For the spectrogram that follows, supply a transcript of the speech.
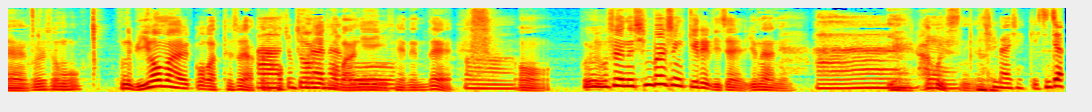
예. 그래서 뭐 근데 위험할 것 같아서 약간 아, 좀 걱정이 더. 많이 되는데 어. 어 그리고 요새는 신발 신기를 이제 유난히 아. 예, 하고 있습니다. 신발 신기. 진짜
